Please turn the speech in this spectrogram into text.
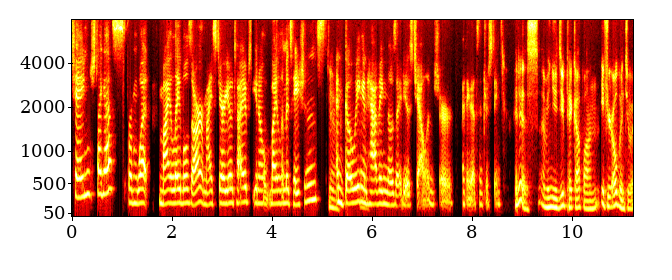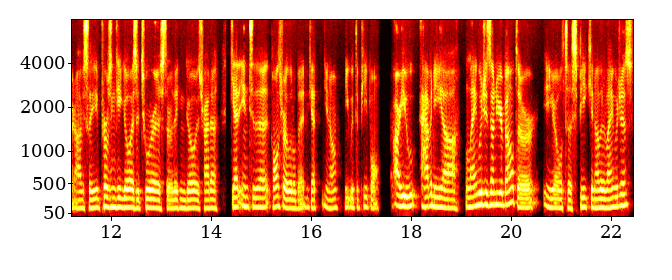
changed, I guess, from what my labels are, my stereotypes, you know, my limitations, yeah. and going and having those ideas challenged. Or I think that's interesting. It is. I mean, you do pick up on if you're open to it. Obviously, a person can go as a tourist, or they can go as try to get into the culture a little bit and get, you know, meet with the people. Are you have any uh, languages under your belt, or are you able to speak in other languages?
